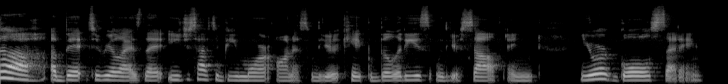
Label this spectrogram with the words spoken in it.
uh, a bit to realize that you just have to be more honest with your capabilities, with yourself, and your goal setting.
